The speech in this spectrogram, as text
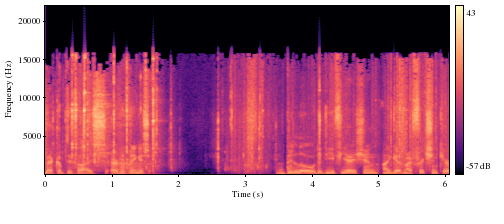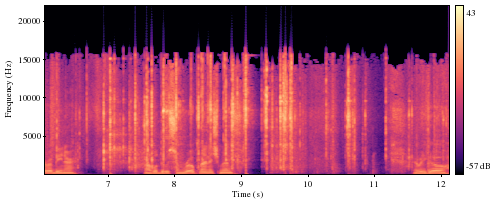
backup device. Everything is below the deviation. I get my friction carabiner. I will do some rope management. There we go.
